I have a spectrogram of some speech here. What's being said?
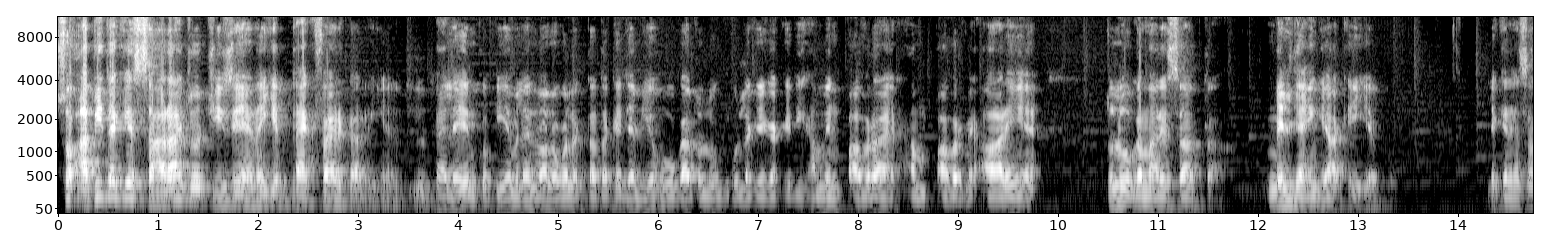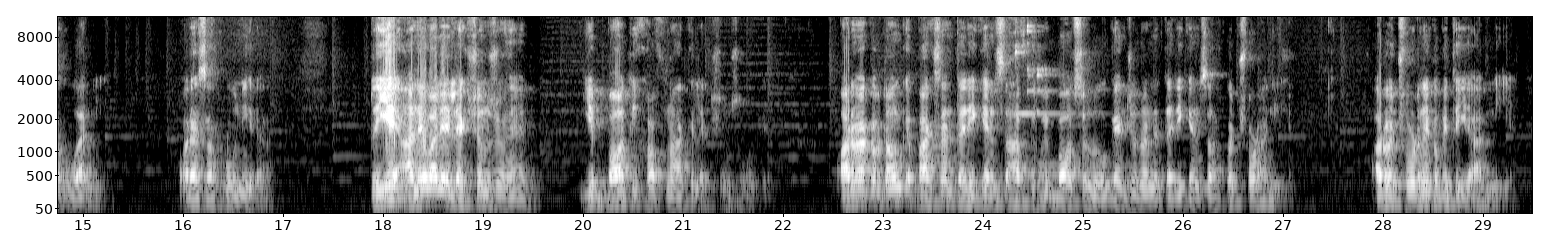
सो अभी तक ये सारा जो चीज़ें हैं ना, ये बैकफायर कर रही हैं। पहले इनको पीएमएलएन वालों को लगता था कि जब ये होगा तो लोगों को लगेगा कि हम इन पावर हैं, हम पावर में आ रहे हैं तो लोग हमारे साथ मिल जाएँगे आके ये वो। लेकिन ऐसा हुआ नहीं और ऐसा हो नहीं रहा। तो ये आने वाले इलेक्शन जो हैं, ये बहुत ही खौफनाक इलेक्शन होंगे। और मैं बताऊँ कि पाकिस्तान तरीके इंसाफ के भी बहुत से लोग हैं जिन्होंने तरीके इंसाफ को छोड़ा नहीं है। और वो छोड़ने को भी तैयार नहीं है।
